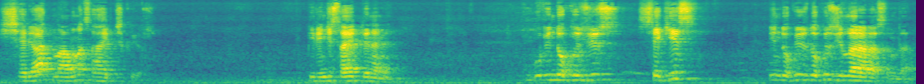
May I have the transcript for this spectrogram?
şeriat namına sahip çıkıyor. Birinci sahip dönemi. Bu 1908 1909 yıllar arasında.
